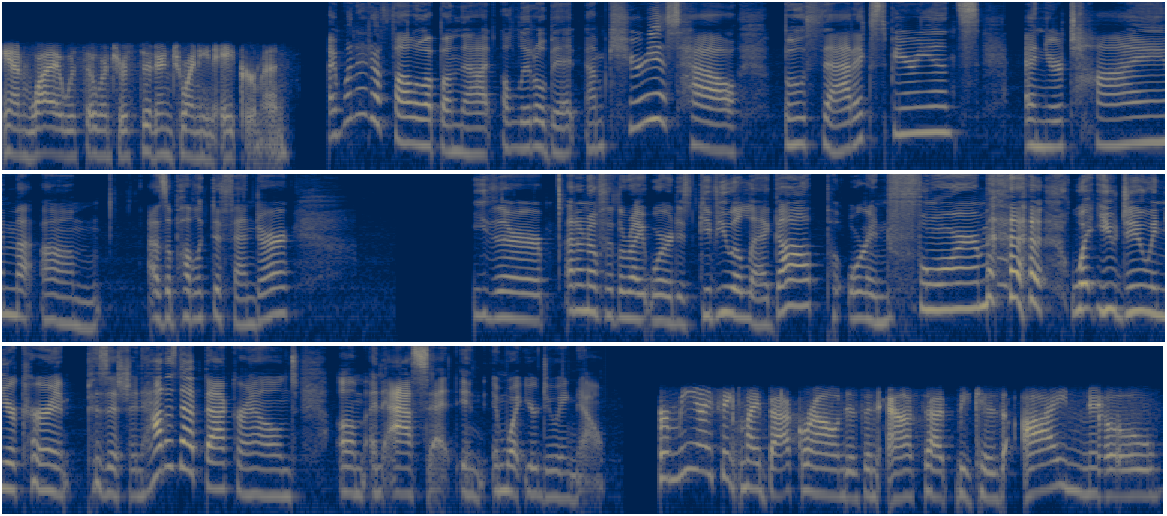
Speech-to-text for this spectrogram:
and why I was so interested in joining Akerman. I wanted to follow up on that a little bit. I'm curious how both that experience and your time um, as a public defender either, I don't know if the right word is give you a leg up or inform what you do in your current position. How does that background um, an asset in, in what you're doing now? For me, I think my background is an asset because I know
